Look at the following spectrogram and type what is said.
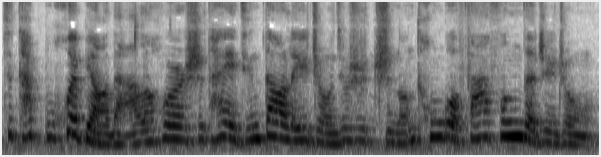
就他不会表达了，或者是他已经到了一种就是只能通过发疯的这种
